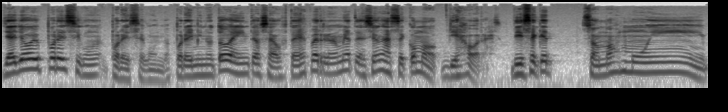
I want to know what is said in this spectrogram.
ya yo voy por el, segundo por el segundo, por el minuto 20. O sea, ustedes perdieron mi atención hace como 10 horas. Dice que somos muy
